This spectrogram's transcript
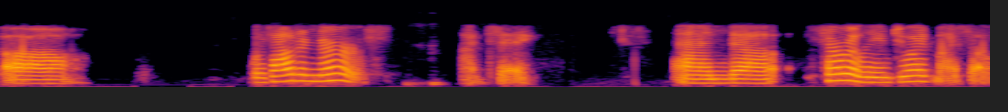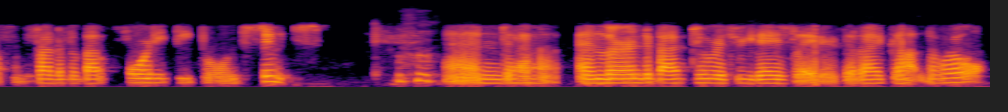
uh, without a nerve, I'd say. And uh, thoroughly enjoyed myself in front of about 40 people in suits and uh, and learned about two or three days later that I'd gotten the role.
